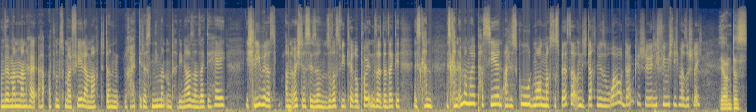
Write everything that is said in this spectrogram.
und wenn man, man halt ab und zu mal Fehler macht, dann reibt ihr das niemand unter die Nase. Dann sagt ihr, hey, ich liebe das an euch, dass ihr so- sowas wie Therapeuten seid. Dann sagt ihr, es kann, es kann immer mal passieren, alles gut, morgen machst du es besser. Und ich dachte mir so, wow, danke schön, ich fühle mich nicht mehr so schlecht. Ja, und das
